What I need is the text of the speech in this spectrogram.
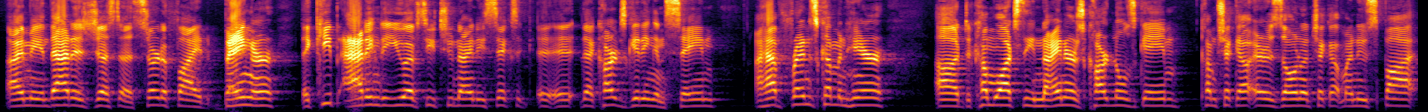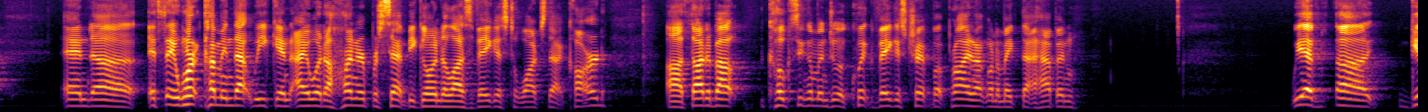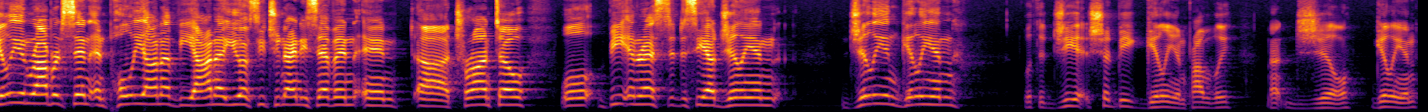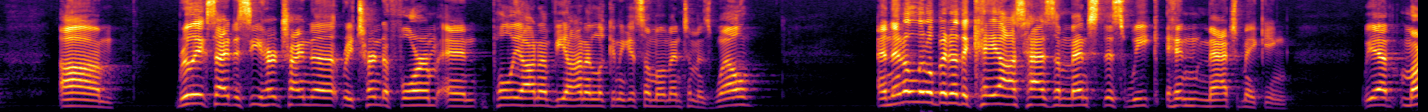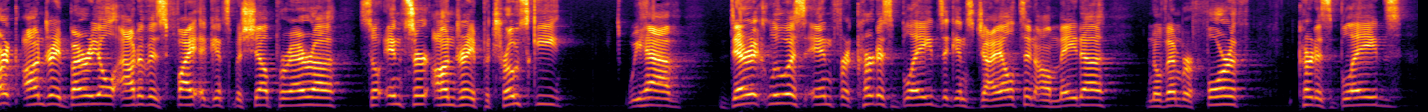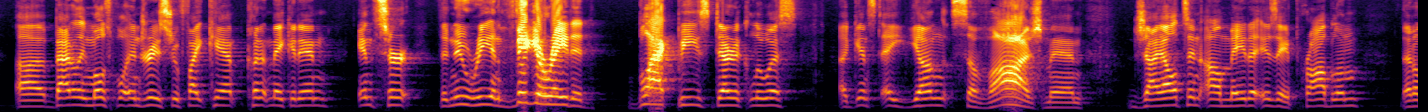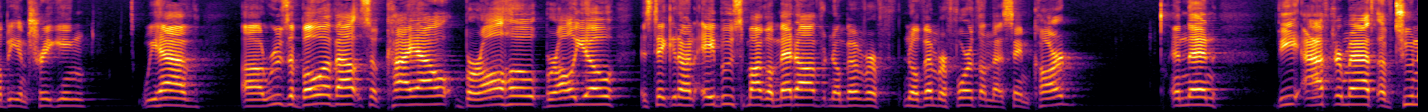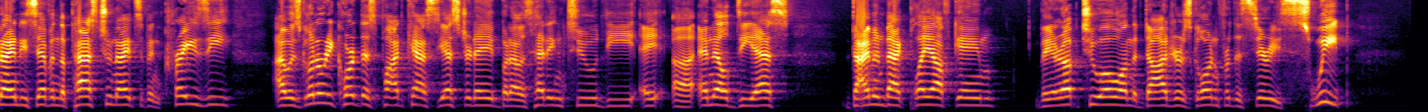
I mean, that is just a certified banger. They keep adding to UFC 296. It, it, that card's getting insane. I have friends coming here uh, to come watch the Niners Cardinals game. Come check out Arizona, check out my new spot. And uh, if they weren't coming that weekend, I would 100% be going to Las Vegas to watch that card. Uh, thought about coaxing them into a quick Vegas trip, but probably not going to make that happen. We have uh, Gillian Robertson and Poliana Viana, UFC 297 in uh, Toronto. We'll be interested to see how Jillian, Jillian Gillian, with a G, it should be Gillian probably, not Jill, Gillian. Um, really excited to see her trying to return to form and Poliana Viana looking to get some momentum as well. And then a little bit of the chaos has immense this week in matchmaking. We have Marc Andre Barriault out of his fight against Michel Pereira. So insert Andre Petroski. We have Derrick Lewis in for Curtis Blaydes against Jailton Almeida November 4th. Curtis Blaydes uh, battling multiple injuries through fight camp. Couldn't make it in. Insert the new reinvigorated Black Beast Derrick Lewis against a young Savage, man. Jailton Almeida is a problem. That'll be intriguing. We have uh, Ruziboev out, so Caio Borralho, Borralho is taking on Abus Magomedov November November 4th on that same card. And then the aftermath of 297. The past two nights have been crazy. I was going to record this podcast yesterday, but I was heading to the uh, NLDS Diamondback playoff game. They are up 2 0 on the Dodgers, going for the series sweep.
